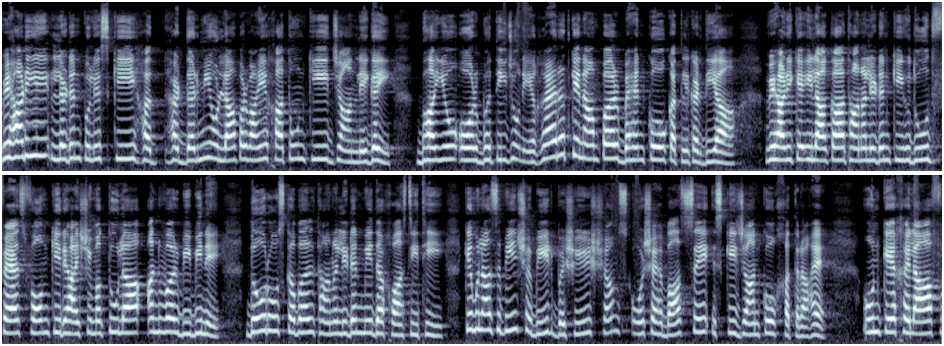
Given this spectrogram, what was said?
وہاڑی لڈن پولیس کی ہٹ درمی اور لاپرواہی خاتون کی جان لے گئی۔ بھائیوں اور بھتیجوں نے غیرت کے نام پر بہن کو قتل کر دیا۔ وہاڑی کے علاقہ تھانہ لڈن کی حدود فیض فوم کی رہائشی مقتولہ انور بی بی نے دو روز قبل تھانہ لڈن میں درخواست دی تھی کہ ملازمین شبیر، بشیر، شمس اور شہباز سے اس کی جان کو خطرہ ہے۔ ان کے خلاف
